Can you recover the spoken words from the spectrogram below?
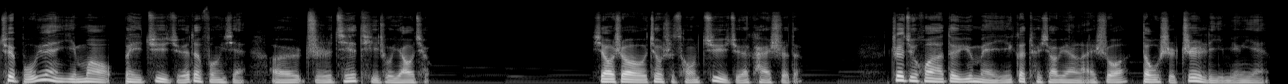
却不愿意冒被拒绝的风险而直接提出要求。销售就是从拒绝开始的，这句话对于每一个推销员来说都是至理名言。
